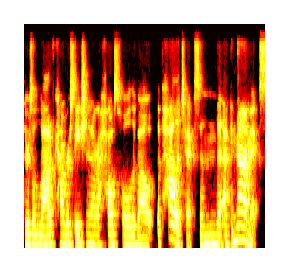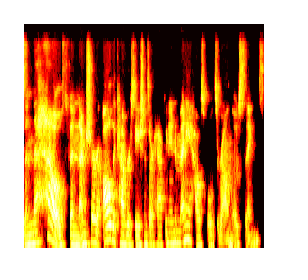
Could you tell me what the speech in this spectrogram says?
there's a lot of conversation in our household about the politics and the economics and the health. And I'm sure all the conversations are happening in many households around those things.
